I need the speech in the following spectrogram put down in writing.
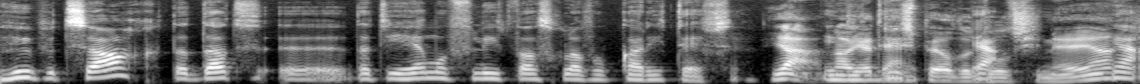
Huub het zag, dat, dat, dat hij helemaal verliefd was, geloof ik, op Caritefse. Ja, nou ja, die speelde Ja. Dulcinea.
